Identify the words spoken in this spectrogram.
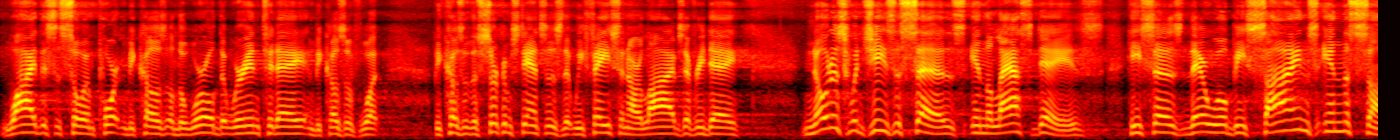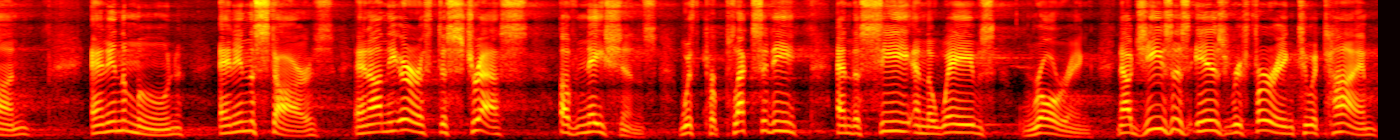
why this is so important because of the world that we're in today and because of what because of the circumstances that we face in our lives every day. Notice what Jesus says in the last days. He says, There will be signs in the sun and in the moon and in the stars, and on the earth distress of nations with perplexity and the sea and the waves roaring. Now, Jesus is referring to a time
